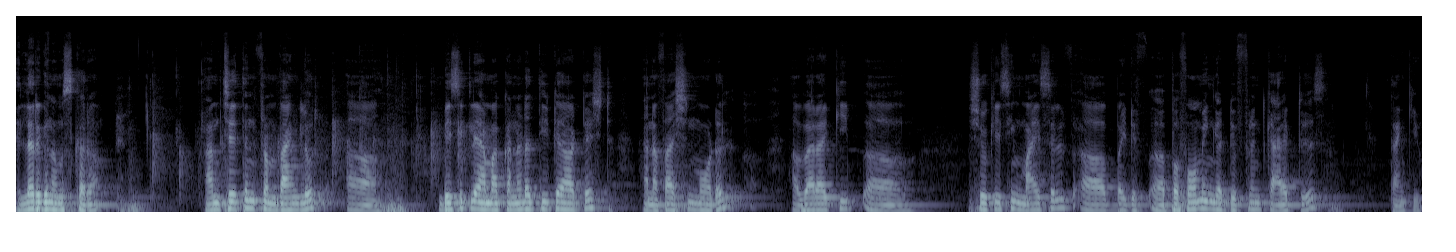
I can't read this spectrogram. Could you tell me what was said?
ಎಲ್ಲರಿಗೂ ನಮಸ್ಕಾರ. I'm Chetan from Bangalore basically I am a Kannada theatre artist and a fashion where i keep keep showcasing myself uh, by uh, performing at different characters. Thank you.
